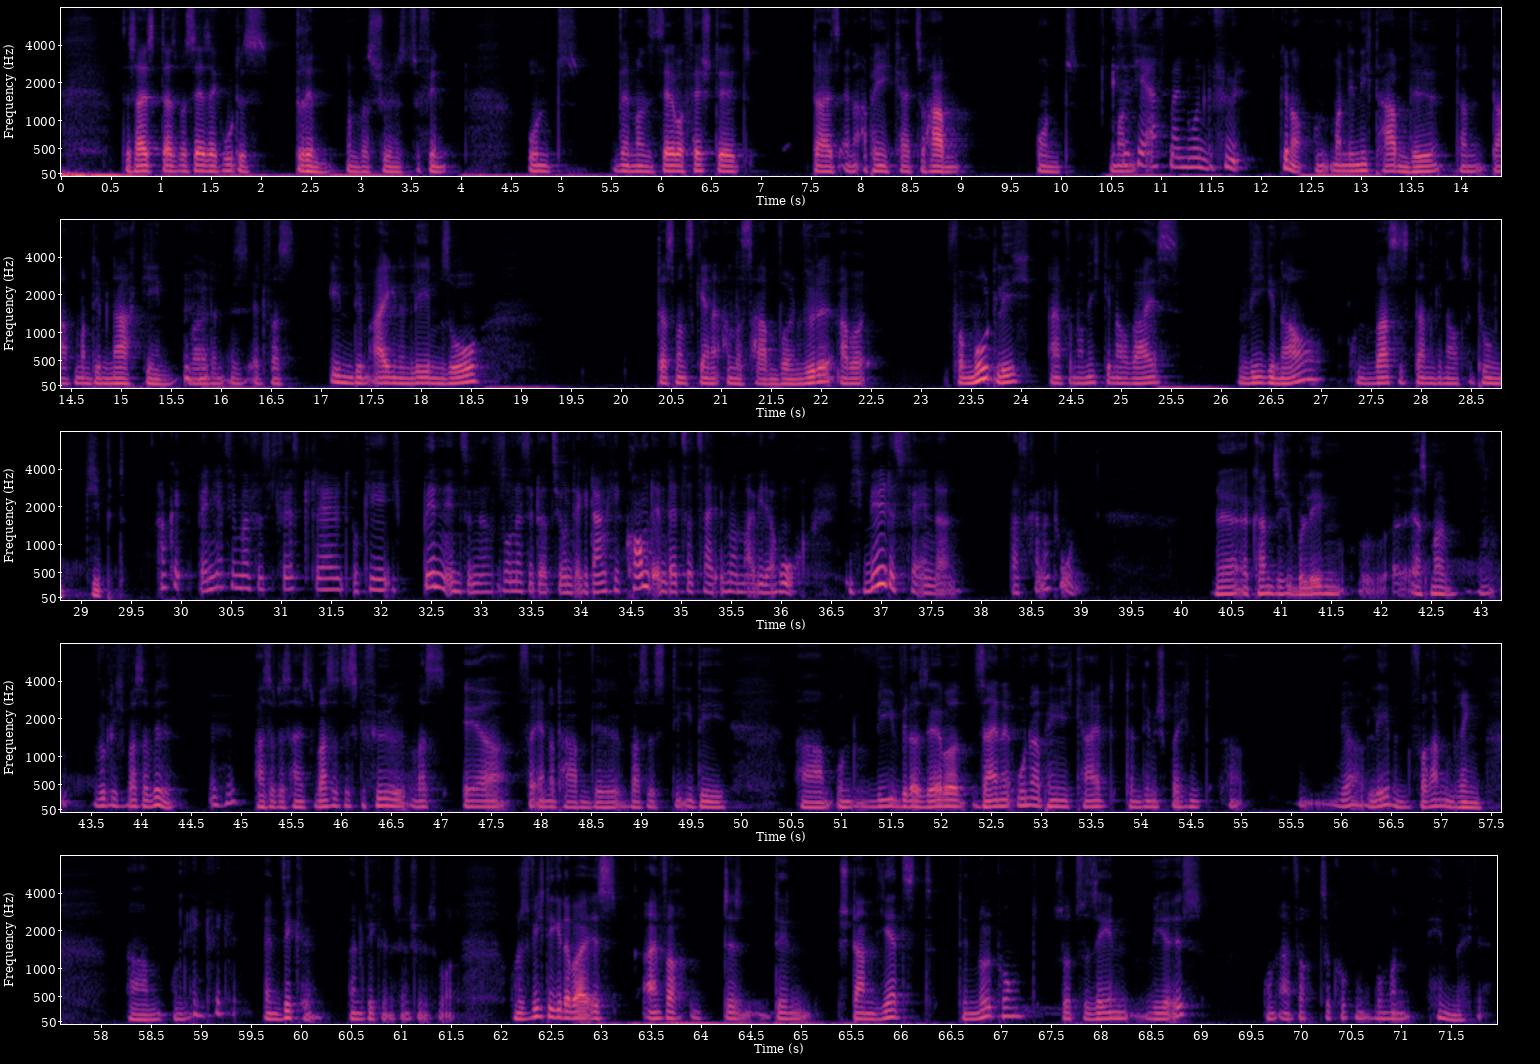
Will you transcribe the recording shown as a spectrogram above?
Das heißt, da ist was sehr, sehr Gutes drin und was Schönes zu finden. Und wenn man sich selber feststellt, da jetzt eine Abhängigkeit zu haben und man, es ist ja erstmal nur ein Gefühl. Genau, und man den nicht haben will, dann darf man dem nachgehen, mhm. weil dann ist etwas in dem eigenen Leben so, dass man es gerne anders haben wollen würde, aber vermutlich einfach noch nicht genau weiß, wie genau und was es dann genau zu tun gibt. Okay, wenn jetzt jemand für sich feststellt, okay, ich bin in so einer, so einer Situation, der Gedanke kommt in letzter Zeit immer mal wieder hoch, ich will das verändern, was kann er tun? Naja, er kann sich überlegen, äh, erstmal wirklich, was er will. Mhm. Also das heißt, was ist das Gefühl, was er verändert haben will? Was ist die Idee? Ähm, und wie will er selber seine Unabhängigkeit dann dementsprechend äh, ja, leben, voranbringen? Ähm, und entwickeln. Entwickeln. Entwickeln ist ein schönes Wort. Und das Wichtige dabei ist einfach den Stand jetzt, den Nullpunkt, so zu sehen, wie er ist und einfach zu gucken, wo man hin möchte.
